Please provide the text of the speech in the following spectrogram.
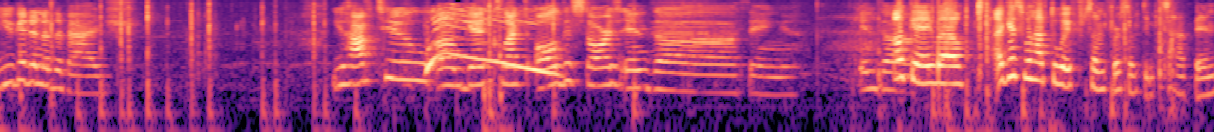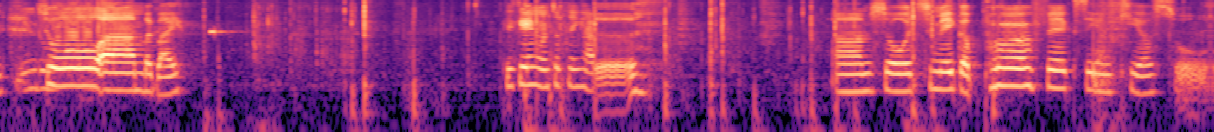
You get another badge. You have to um, get collect all the stars in the thing. In the Okay, well, I guess we'll have to wait for some for something to happen. So, um, bye bye. Clicking when something happens. Um, so it's to make a perfect sandcastle.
